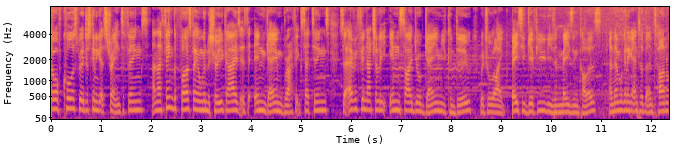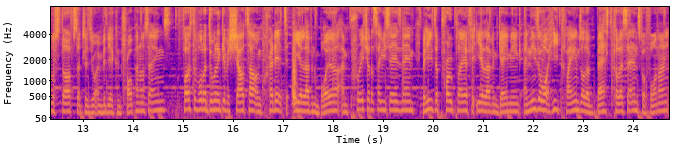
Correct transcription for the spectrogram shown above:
So of course we're just going to get straight into things and I think the first thing I'm going to show you guys is the in-game graphic settings so everything actually inside your game you can do which will like basically give you these amazing colors and then we're going to get into the internal stuff such as your Nvidia control panel settings. First of all I do want to give a shout out and credit to E11 Boyer I'm pretty sure that's how you say his name but he's a pro player for E11 Gaming and these are what he claims are the best color settings for Fortnite.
